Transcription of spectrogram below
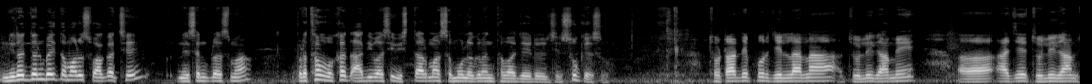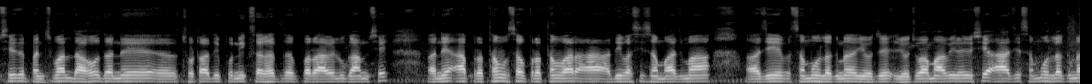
નિરંજનભાઈ, તમારું સ્વાગત છે નેશન પ્લસમાં. પ્રથમ વખત આદિવાસી વિસ્તારમાં સમૂહ લગ્ન થવા જઈ રહ્યું છે. શું કહેશું? છોટાઉદેપુર જિલ્લાના ચુલી ગામે આજે ચુલી ગામ છે તે પંચમહાલ દાહોદ અને છોટાઉદેપુરની સરહદ પર આવેલું ગામ છે. અને આ પ્રથમ, સૌ પ્રથમવાર આ આદિવાસી સમાજમાં જે સમૂહ લગ્ન યોજવામાં આવી રહ્યું છે. આ જે સમૂહ લગ્ન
